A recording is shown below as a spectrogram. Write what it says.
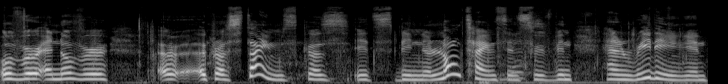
over and over uh, across times because it's been a long time since Yes. we've been hand reading and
